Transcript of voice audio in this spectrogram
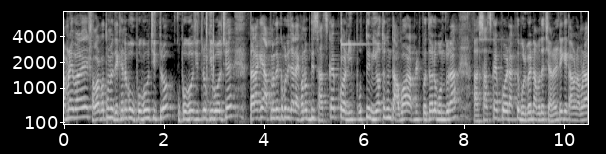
আমরা এবারে সবার প্রথমে দেখে নেব উপগ্রহ চিত্র। উপগ্রহ চিত্র কি বলছে? তার আগে আপনাদেরকে বলি, যারা এখন অবধি সাবস্ক্রাইব করেনি, প্রতিনিয়ত কিন্তু আবহাওয়ার আপডেট পেতে হলে বন্ধুরা সাবস্ক্রাইব করে রাখতে ভুলবেন আমাদের চ্যানেলটিকে কারণ আমরা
